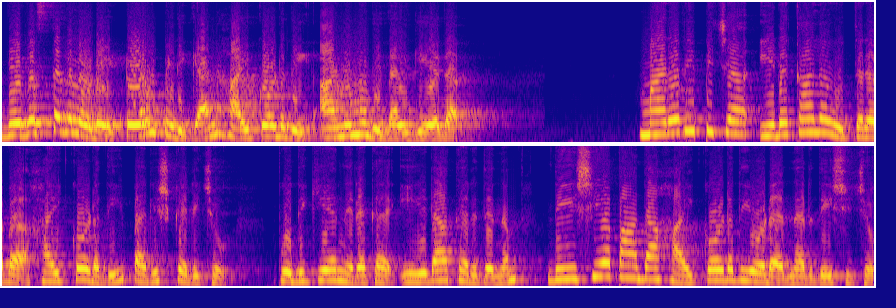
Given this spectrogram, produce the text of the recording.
വ്യവസ്ഥകളോടെ ടോൾ പിരിക്കാൻ ഹൈക്കോടതി അനുമതി നൽകിയത്. മരവിപ്പിച്ച ഇടക്കാല ഉത്തരവ് ഹൈക്കോടതി പരിഷ്കരിച്ചു. പുതുക്കിയ നിരക്ക് ഈടാക്കരുതെന്നും ദേശീയപാത ഹൈക്കോടതിയോട് നിർദ്ദേശിച്ചു.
